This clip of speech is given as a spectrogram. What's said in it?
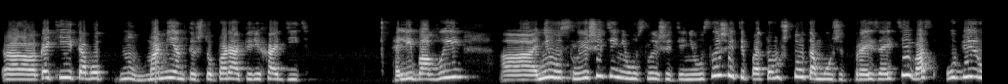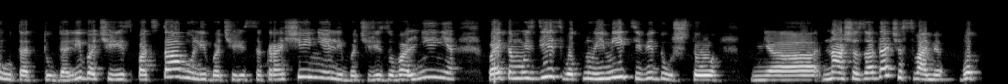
а, какие-то вот ну, моменты, что пора переходить, либо вы а, не услышите, не услышите, не услышите, потом что-то может произойти, вас уберут оттуда, либо через подставу, либо через сокращение, либо через увольнение. Поэтому здесь вот, ну, имейте в виду, что наша задача с вами вот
